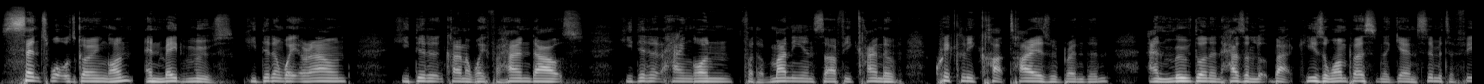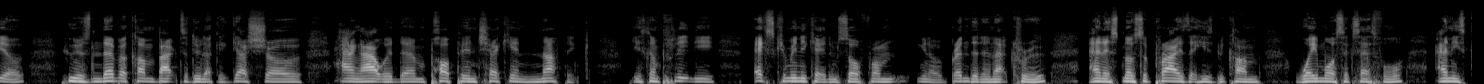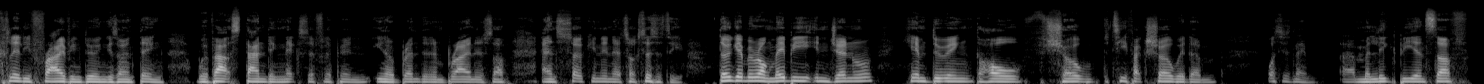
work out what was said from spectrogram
sense what was going on and made moves. He didn't wait around. He didn't kind of wait for handouts. He didn't hang on for the money and stuff. He kind of quickly cut ties with brendan and moved on and hasn't looked back. He's the one person again similar to theo who has never come back to do like a guest show hang out with them pop in check in nothing. He's completely excommunicated himself from you know Brendan and that crew, and it's no surprise that he's become way more successful. And he's clearly thriving doing his own thing without standing next to flipping you know Brendan and Bryan and stuff and soaking in their toxicity. Don't get me wrong, maybe in general, him doing the whole show, the TFAC show with um, what's his name, uh, Malik B and stuff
